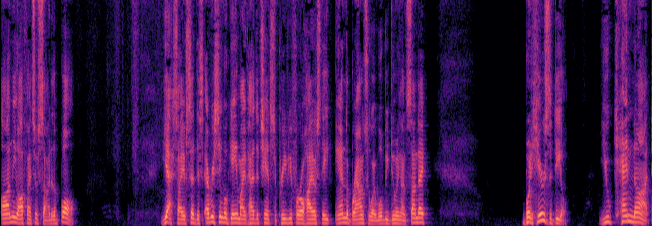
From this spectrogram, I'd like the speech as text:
on the offensive side of the ball. Yes, I have said this every single game I've had the chance to preview for Ohio State and the Browns, who I will be doing on Sunday. But here's the deal you cannot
